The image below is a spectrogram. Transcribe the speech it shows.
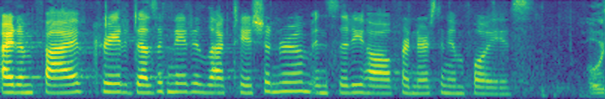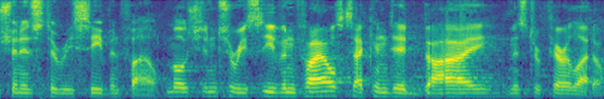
Item five, create a designated lactation room in City Hall for nursing employees. Motion is to receive and file. Motion to receive and file, seconded by Mr. Feroleto.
